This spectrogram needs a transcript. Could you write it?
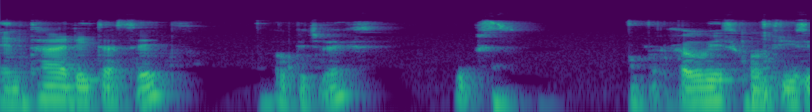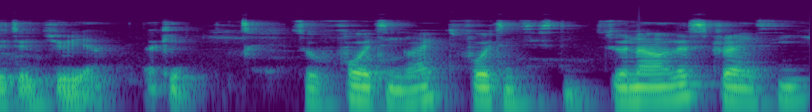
entire data set copy to x oops i always confuse it with julia okay so 14 right 14 16 so now let's try and see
